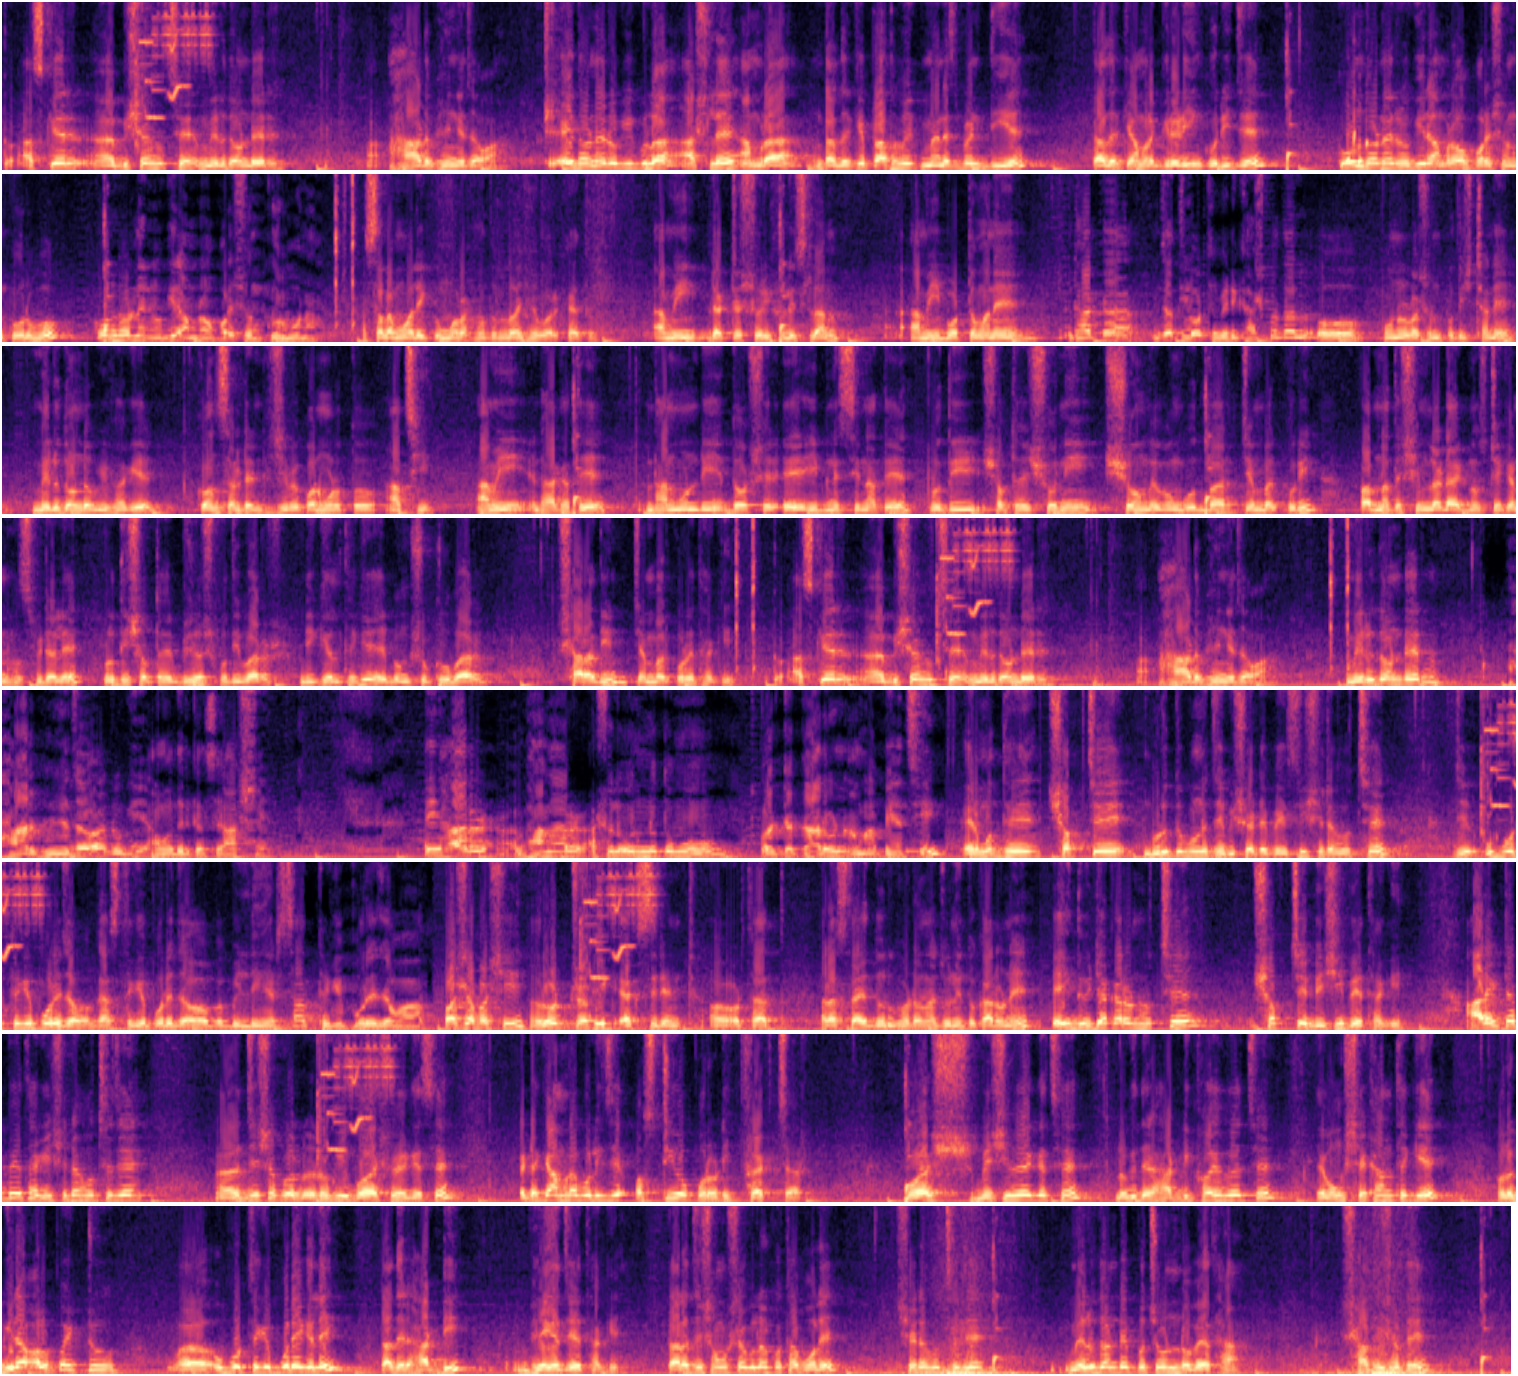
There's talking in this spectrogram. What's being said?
তো আজকের বিষয় হচ্ছে মেরুদণ্ডের হাড় ভেঙে যাওয়া। এই ধরনের রোগীগুলো আসলে আমরা তাদেরকে প্রাথমিক ম্যানেজমেন্ট দিয়ে তাদেরকে আমরা গ্রেডিং করি যে কোন ধরনের রোগীর আমরা অপারেশন করব, কোন ধরনের রোগীর আমরা অপারেশন করব না। আসসালামু আলাইকুম রহমতুল্লাহ বরকাত আমি ডাক্তার শরীফুল ইসলাম। আমি বর্তমানে ঢাকা জাতীয় অর্থোপেডিক হাসপাতাল ও পুনর্বাসন প্রতিষ্ঠানে মেরুদণ্ড বিভাগের কনসালটেন্ট হিসেবে কর্মরত আছি। আমি ঢাকাতে ধানমন্ডি দশের এ ইবনে সিনাতে প্রতি সপ্তাহে শনি, সোম এবং বুধবার চেম্বার করি। পাবনাতে সিমলা ডায়াগনস্টিক অ্যান্ড হসপিটালে প্রতি সপ্তাহে বৃহস্পতিবার, বিকেল থেকে এবং শুক্রবার সারাদিন চেম্বার করে থাকি। তো আজকের বিষয় হচ্ছে মেরুদণ্ডের হাড় ভেঙে যাওয়া। মেরুদণ্ডের হাড় ভেঙে যাওয়া রোগী আমাদের কাছে আসে। এই হাড় ভাঙার আসলে অন্যতম কয়েকটা কারণ আমরা পেয়েছি। এর মধ্যে সবচেয়ে গুরুত্বপূর্ণ যে বিষয়টা পেয়েছি সেটা হচ্ছে যে উপর থেকে পড়ে যাওয়া, গাছ থেকে পড়ে যাওয়া বা বিল্ডিং এর ছাদ থেকে পড়ে যাওয়া, পাশাপাশি রোড ট্রাফিক অ্যাক্সিডেন্ট অর্থাৎ রাস্তায় দুর্ঘটনাজনিত কারণে। এই দুইটা কারণ হচ্ছে সবচেয়ে বেশি পেয়ে থাকি। আরেকটা পেয়ে থাকি সেটা হচ্ছে যে যে সকল রোগী বয়স হয়ে গেছে, এটাকে আমরা বলি যে অস্টিওপোরোটিক ফ্র্যাকচার বয়স বেশি হয়ে গেছে, রোগীদের হাড্ডি ক্ষয় হয়েছে এবং সেখান থেকে রোগীরা অল্প একটু উপর থেকে পড়ে গেলেই তাদের হাড্ডি ভেঙে যেয়ে থাকে। তারা যে সমস্যাগুলোর কথা বলে, সেটা হচ্ছে যে মেরুদণ্ডে প্রচণ্ড ব্যথা। সাথে সাথে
